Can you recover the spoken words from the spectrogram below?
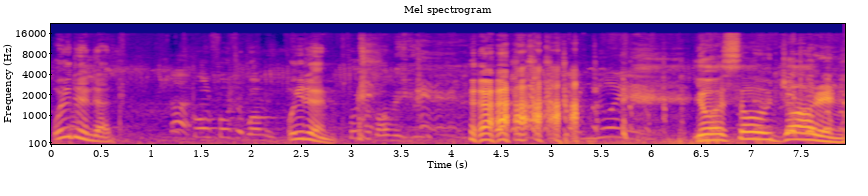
What are you doing, Dad? Call photobombing. What are you doing? Photobombing. You're so jarring.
